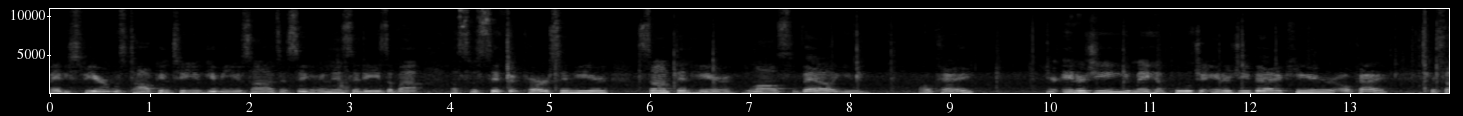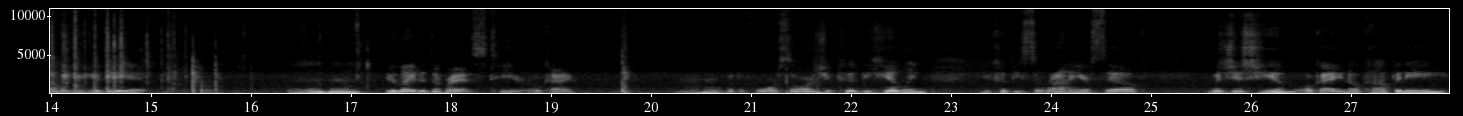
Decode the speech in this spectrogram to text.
Maybe spirit was talking to you, giving you signs and synchronicities about a specific person here. Something here lost value. Okay. Your energy, you may have pulled your energy back here. Okay. For some of you, you did. Mm-hmm. You laid the rest here. Okay. Mm-hmm. With the Four Swords, you could be healing. You could be surrounding yourself with just you, okay? No company,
